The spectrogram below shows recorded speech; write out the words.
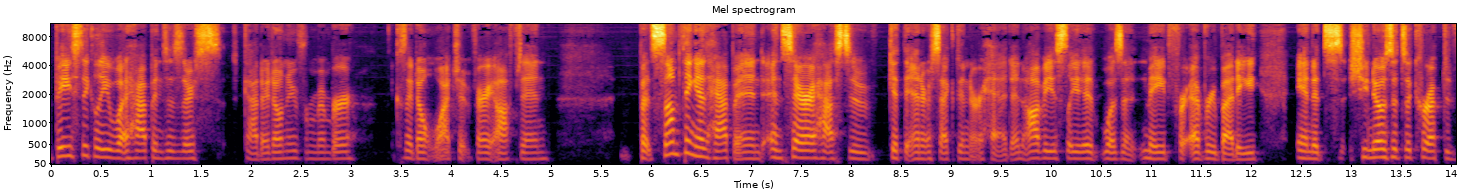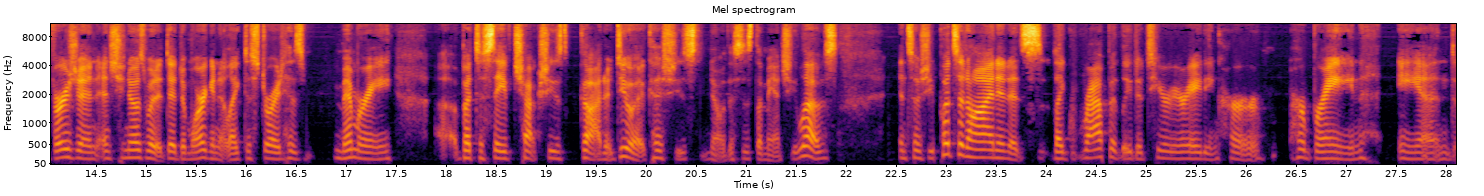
basically what happens is there's God I don't even remember because I don't watch it very often but something had happened and Sarah has to get the intersect in her head. And obviously it wasn't made for everybody. And it's she knows it's a corrupted version and she knows what it did to Morgan. It like destroyed his memory. Uh, but to save Chuck she's got to do it cuz she's know this is the man she loves. And so she puts it on and it's like rapidly deteriorating her her brain. And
